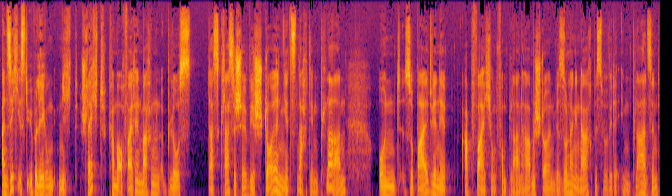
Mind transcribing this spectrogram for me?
An sich ist die Überlegung nicht schlecht, kann man auch weiterhin machen, bloß das Klassische, wir steuern jetzt nach dem Plan und sobald wir eine Abweichung vom Plan haben, steuern wir so lange nach, bis wir wieder im Plan sind.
